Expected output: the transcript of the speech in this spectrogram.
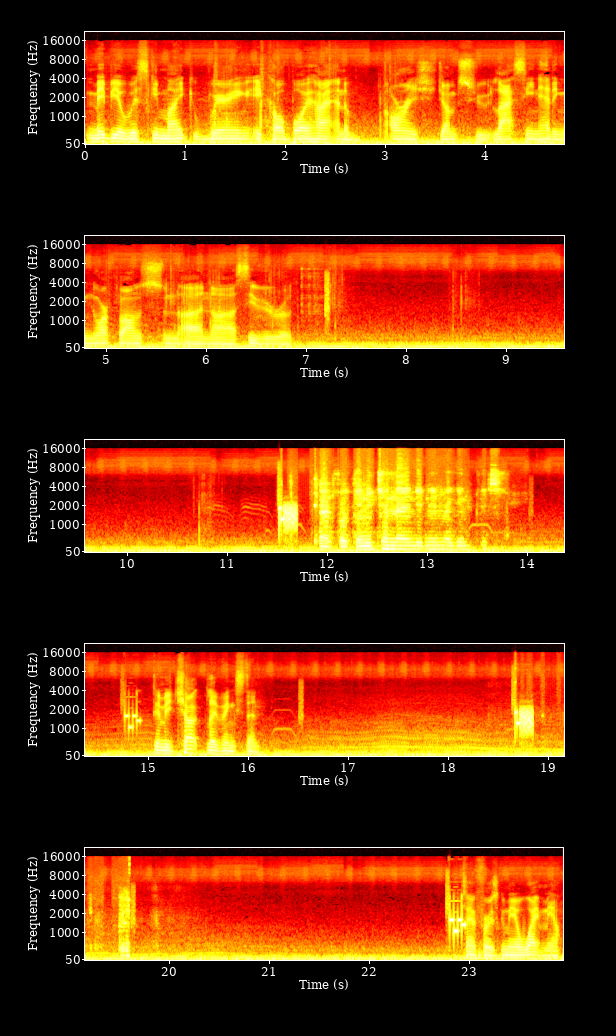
maybe a whiskey Mike wearing a cowboy hat and a orange jumpsuit. Last seen heading northbound on uh, on, uh, Seaview Road. Ten four. Can you tell the name again, please? It's gonna be Chuck Livingston. Ten four is gonna be a white male.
